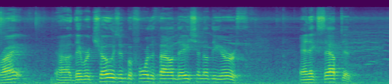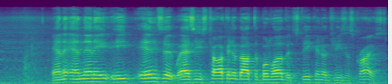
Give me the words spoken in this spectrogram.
right? Uh, they were chosen before the foundation of the earth and accepted. And, and then he, he ends it as he's talking about the beloved, speaking of Jesus Christ.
